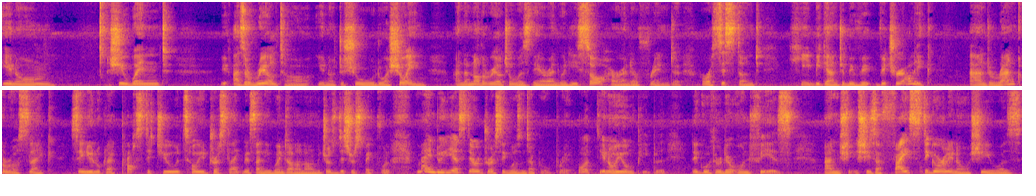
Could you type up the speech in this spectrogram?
you know, she went as a realtor, you know, to show, do a showing and another realtor was there. And when he saw her and her friend, her assistant, he began to be vitriolic and rancorous, like saying you look like prostitutes, how you dress like this, and he went on and on, which was disrespectful. Mind you, yes, their dressing wasn't appropriate, but you know, young people, they go through their own phase. And she, she's a feisty girl, you know, she was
